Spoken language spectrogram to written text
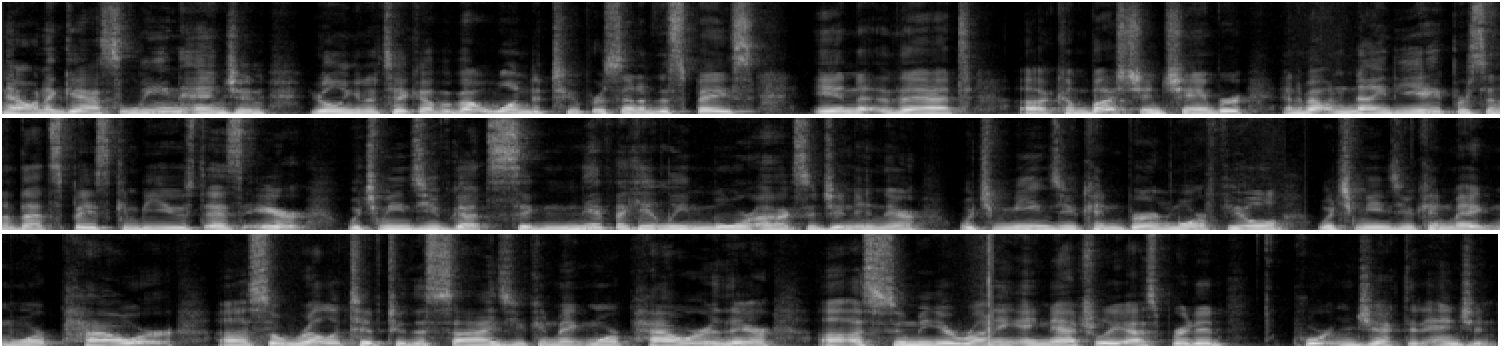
Now in a gasoline engine, you're only going to take up about 1 to 2% of the space in that uh, combustion chamber, and about 98% of that space can be used as air, which means you've got significantly more oxygen in there, which means you can burn more fuel, which means you can make more power. Uh, so relative to the size, you can make more power there, uh, assuming you're running a naturally aspirated port injected engine.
